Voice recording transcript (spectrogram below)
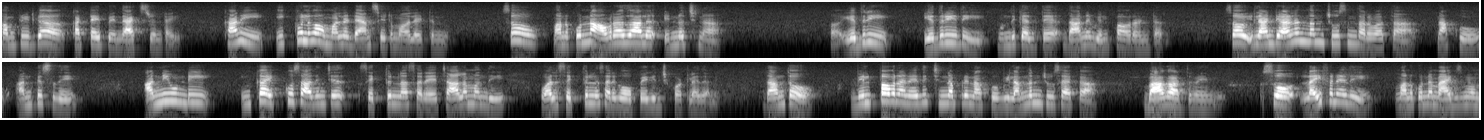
కంప్లీట్గా కట్ అయిపోయింది యాక్సిడెంట్ అయ్యి. కానీ ఈక్వల్గా మళ్ళీ డ్యాన్స్ చేయడం మొదలెట్టింది. సో మనకున్న అవరోధాలు ఎన్నొచ్చినా ఎదురి ఎదురీది ముందుకెళ్తే దాన్నే విల్ పవర్ అంటారు. సో ఇలాంటి ఆనందం చూసిన తర్వాత నాకు అనిపిస్తుంది అన్నీ ఉండి ఇంకా ఎక్కువ సాధించే శక్తి ఉన్నా సరే చాలామంది వాళ్ళ శక్తుల్ని సరిగా ఉపయోగించుకోవట్లేదని. దాంతో విల్ పవర్ అనేది చిన్నప్పుడే నాకు వీళ్ళందరిని చూశాక బాగా అర్థమైంది. సో లైఫ్ అనేది మనకున్న మ్యాక్సిమం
